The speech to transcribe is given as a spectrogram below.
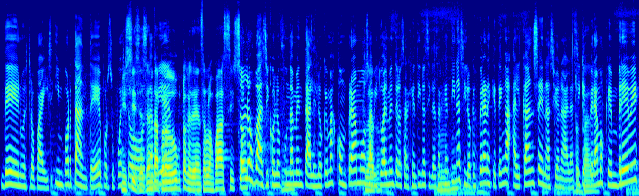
de nuestro país. Importante, ¿eh? por supuesto. Y sí, 60 productos que deben ser los básicos. Son los básicos, los fundamentales, lo que más compramos habitualmente los argentinos y las argentinas y lo que esperan es que tenga alcance nacional. Así que esperamos que en breve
